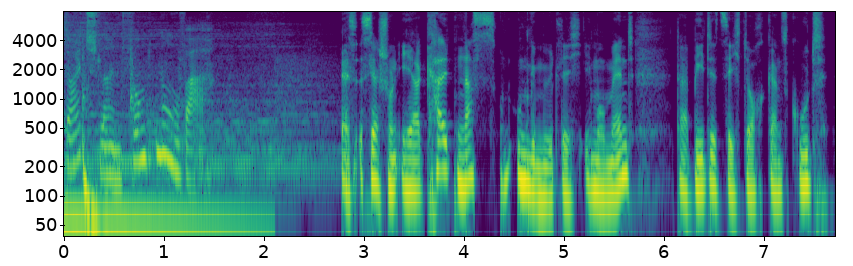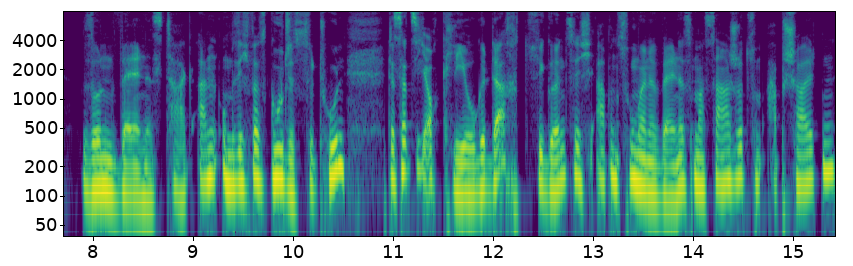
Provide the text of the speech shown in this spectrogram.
Deutschlandfunk Nova. Es ist ja schon eher kalt, nass und ungemütlich im Moment. Da bietet sich doch ganz gut so einen Wellness-Tag an, um sich was Gutes zu tun. Das hat sich auch Cleo gedacht. Sie gönnt sich ab und zu mal eine Wellness-Massage zum Abschalten.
